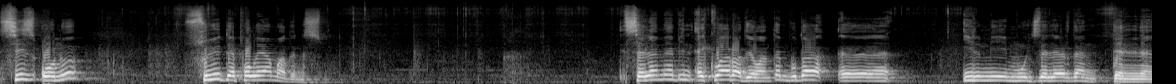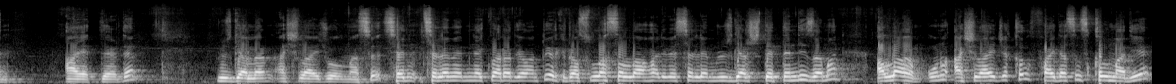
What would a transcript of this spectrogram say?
siz onu suyu depolayamadınız. Seleme bin Ekva radıyallahu bu da e, ilmi mucizelerden denilen ayetlerden rüzgarların aşılayıcı olması. Seleme bin Ekvar radıyallahu diyor ki Resulullah sallallahu aleyhi ve sellem rüzgar şiddetlendiği zaman Allah'ım onu aşılayıcı kıl, faydasız kılma diye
